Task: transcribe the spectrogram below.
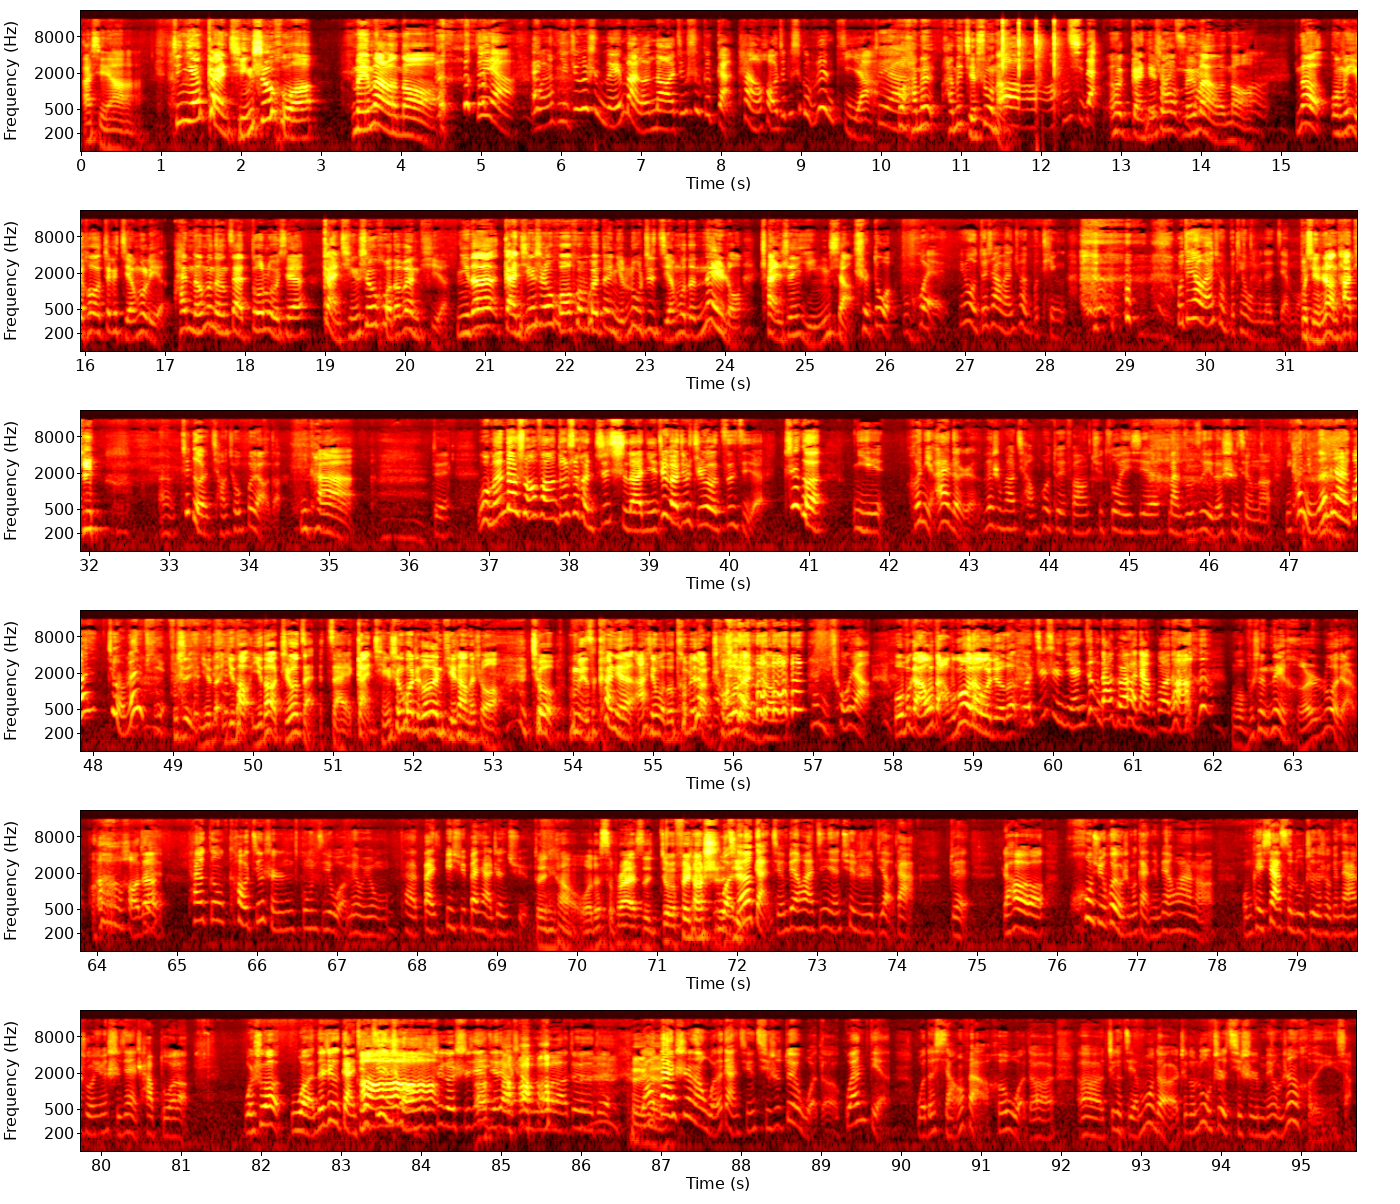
阿行啊，今年感情生活美满了呢？对呀，哎我，你这个是美满了呢，这个是个感叹号，这不是个问题呀、对呀，不，还没还没结束呢。哦哦哦，期待。呃，感情生活美满了呢。嗯，那我们以后这个节目里还能不能再多录一些感情生活的问题？你的感情生活会不会对你录制节目的内容产生影响？尺度，不会，因为我对象完全不听，我对象完全不听我们的节目不，行，让他听。嗯，这个强求不了的，你看，对，我们的双方都是很支持的，你这个就只有自己。这个你和你爱的人为什么要强迫对方去做一些满足自己的事情呢？你看你们的恋爱观就有问题。不是一到一到一到只有在在感情生活这个问题上的时候，就每次看见阿星我都特别想抽他，你知道吗？那你抽呀，我不敢，我打不过他，我觉得我支持你，你这么大个儿还打不过他。我不是内核弱点儿吗？啊，好的对，他更靠精神攻击我没有用，他败必须败下阵去。对，你看我的 surprise 就非常实际。我的感情变化今年确实是比较大，对，然后后续会有什么感情变化呢？我们可以下次录制的时候跟大家说，因为时间也差不多了。我说我的这个感情进程，这个时间节点差不多了，对对对。然后，但是呢，我的感情其实对我的观点、我的想法和我的呃这个节目的这个录制其实没有任何的影响。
